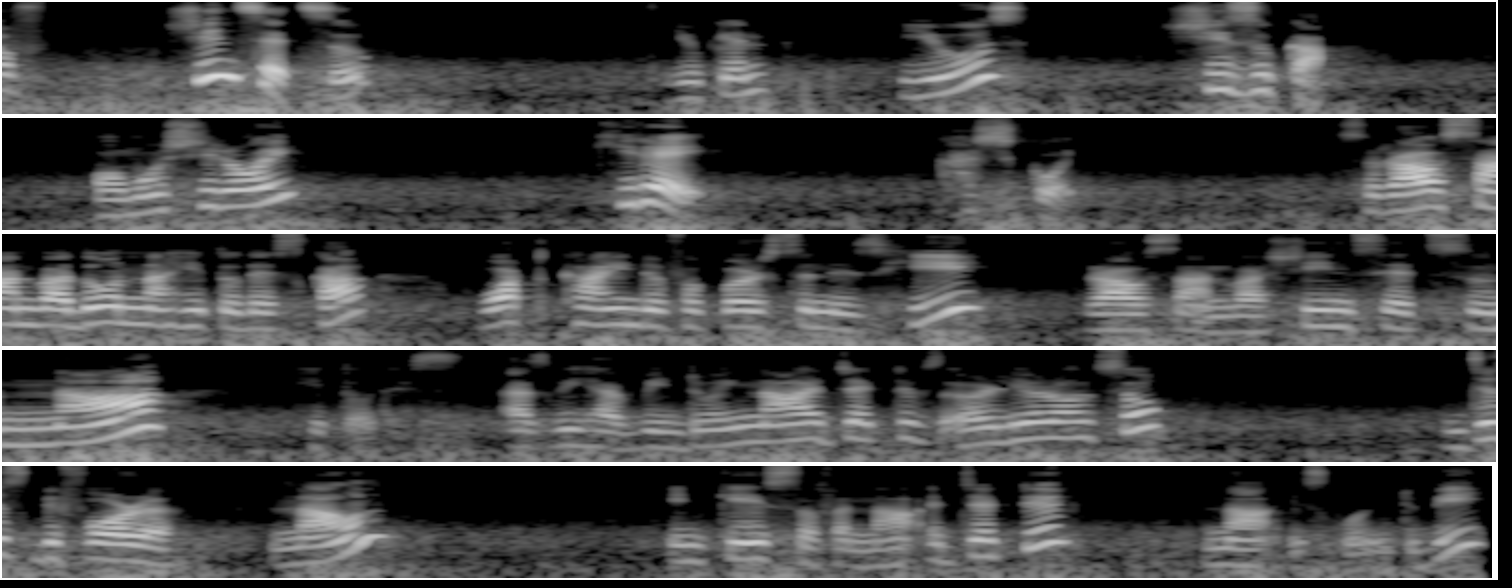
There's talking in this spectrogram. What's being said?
of shinsetsu, you can use shizuka, So, Rao san wa donna hito desu ka? What kind of a person is he? Rao san wa shinsetsu na hito desu. As we have been doing na adjectives earlier also, just before a noun, in case of a na adjective, na is going to be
